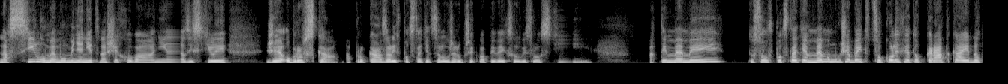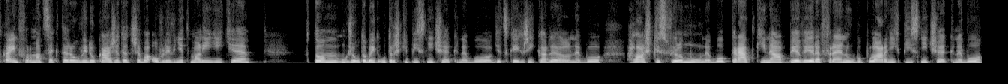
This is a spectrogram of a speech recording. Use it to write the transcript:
na sílu memu měnit naše chování a zjistili, že je obrovská a prokázali v podstatě celou řadu překvapivých souvislostí. A ty memy to jsou v podstatě, mem může být cokoliv, je to krátká jednotka informace, kterou vy dokážete třeba ovlivnit malý dítě. V tom můžou to být útržky písniček, nebo dětských říkadel, nebo hlášky z filmů, nebo krátký nápěvy refrénů populárních písniček, nebo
